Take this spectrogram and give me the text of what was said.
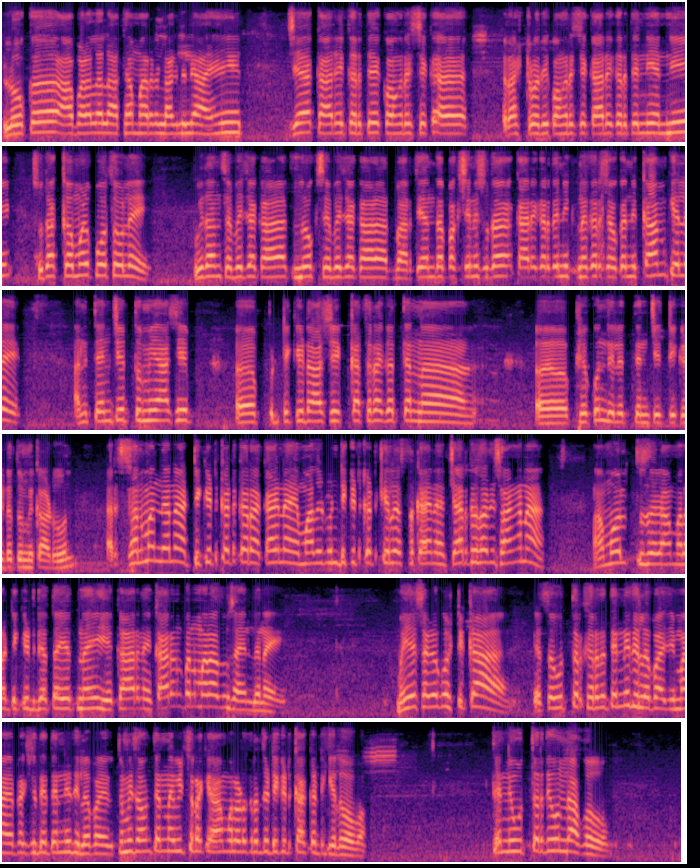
लोक आबाळाला लाथा मारायला लागलेले आहेत. ज्या कार्यकर्ते काँग्रेसचे का- राष्ट्रवादी काँग्रेसचे कार्यकर्त्यांनी यांनी सुद्धा कमळ पोचवलंय. विधानसभेच्या काळात लोकसभेच्या काळात भारतीय जनता पक्षाने सुद्धा कार्यकर्त्यांनी नगरसेवकांनी काम केलंय आणि त्यांची तुम्ही अशी तिकीट अशी कचऱ्यागत त्यांना फेकून दिलेत त्यांची तिकीट तुम्ही काढून. अरे सन्मान द्या ना तिकीट कट करा. काय नाही माझं पण तिकीट कट केलं असतं काय नाही. चार दिवस आधी सांगा ना. अमोल तुझं आम्हाला तिकीट देता येत नाही हे कारण आहे. कारण पण मला अजून सांगितलं नाही. मग हे सगळ्या गोष्टी का? याचं उत्तर खरं तर त्यांनी दिलं पाहिजे. माझ्यापेक्षा ते त्यांनी दिलं पाहिजे. तुम्ही जाऊन त्यांना विचारा की आम्हाला तिकीट का कट केलं बाबा? त्यांनी उत्तर देऊन दाखव.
